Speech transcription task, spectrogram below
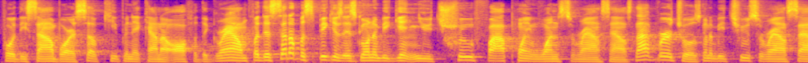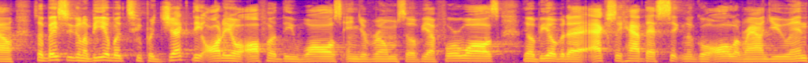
for the soundbar itself, keeping it kind of off of the ground. But the setup of speakers is going to be getting you true 5.1 surround sounds, not virtual. It's going to be true surround sound. So basically, you're going to be able to project the audio off of the walls in your room. So if you have four walls, you'll be able to actually have that signal go all around you and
